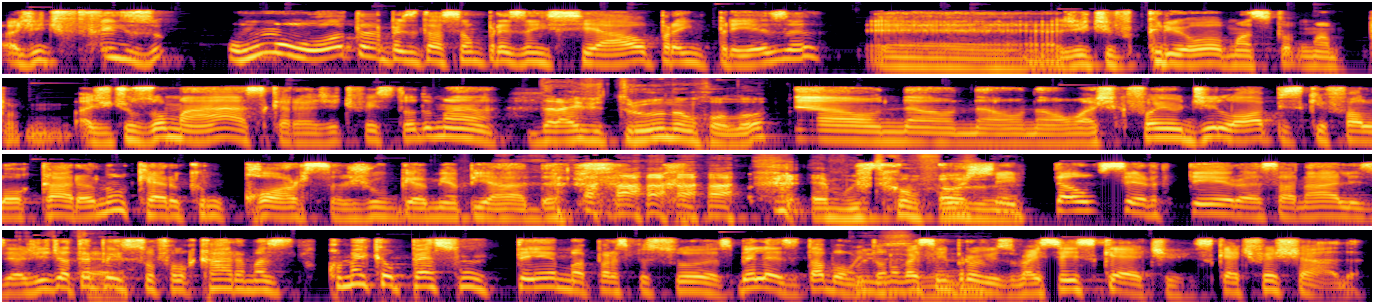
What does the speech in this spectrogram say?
A gente fez uma ou outra apresentação presencial para a empresa é, a gente criou uma, uma, A gente usou máscara, a gente fez toda uma. Drive-thru não rolou? Não, não, não, não. Acho que foi o Di Lopes que falou: Cara, eu não quero que um Corsa julgue a minha piada. é muito confuso. Eu achei né? tão certeiro essa análise. A gente até é. pensou: falou, Cara, mas como é que eu peço um tema para as pessoas? Beleza, tá bom, pois então não vai é. ser improviso, vai ser sketch, sketch fechada.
